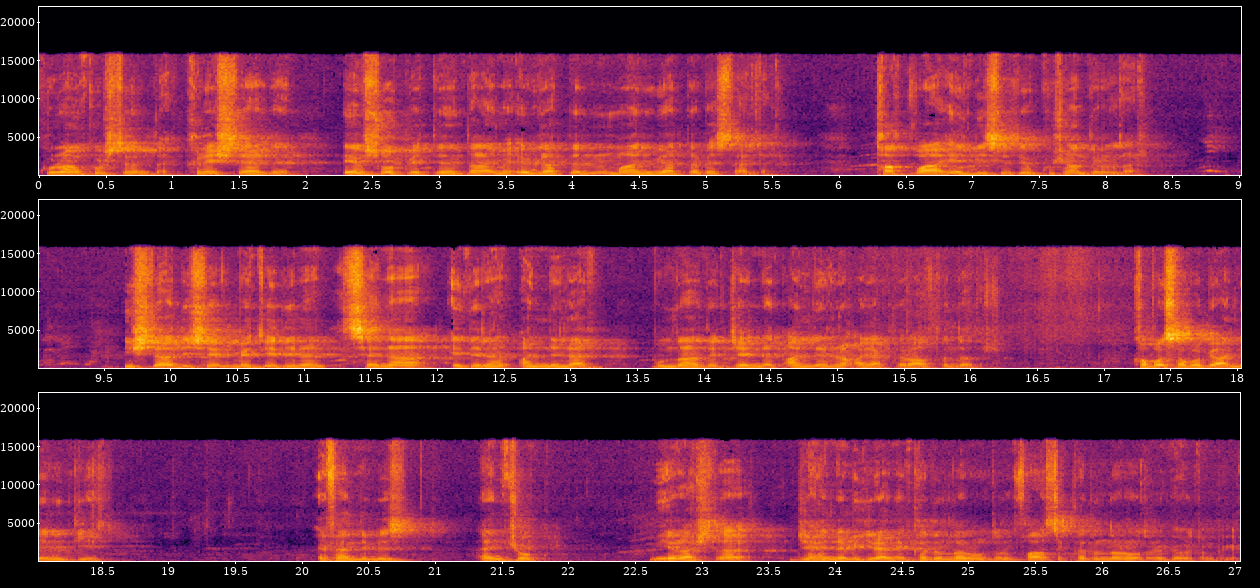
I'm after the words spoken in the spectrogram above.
Kur'an kurslarında, kreşlerde, ev sohbetlerinde daima evlatlarının maneviyatla beslerler. Takva elbisesi kuşandırırlar. İşte hadis-i met edilen, sena edilen anneler bunlar da cennet annelerinin ayakları altındadır. Kaba saba bir annenin değil. Efendimiz en çok Miraç'ta cehenneme girenin kadınlar olduğunu, fasık kadınlar olduğunu gördüm bugün.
